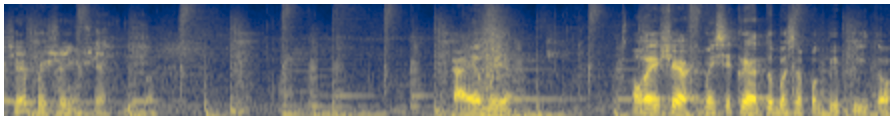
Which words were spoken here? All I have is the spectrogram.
Siyempre, siya yung chef, di ba? Kaya mo yan. Okay, chef, may sikreto ba sa pagpiprito?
